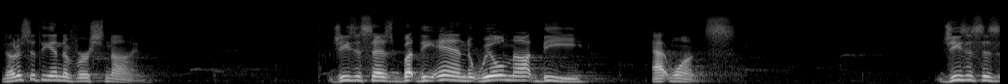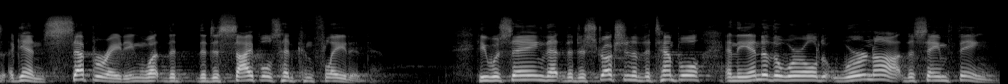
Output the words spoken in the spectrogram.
Notice at the end of verse 9, Jesus says, But the end will not be at once. Jesus is, again, separating what the, the disciples had conflated. He was saying that the destruction of the temple and the end of the world were not the same thing.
